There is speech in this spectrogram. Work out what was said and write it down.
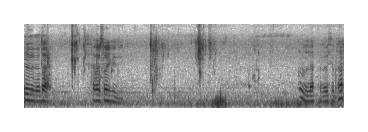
এই যে বেদা সাড়ে ছয় কেজি রয়েছে থাক।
